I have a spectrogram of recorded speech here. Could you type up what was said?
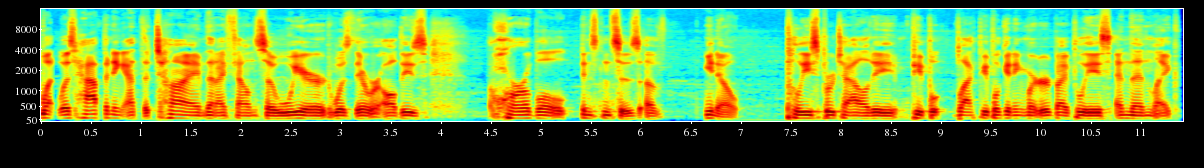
What was happening at the time that I found so weird was there were all these horrible instances of, you know, police brutality, people, black people getting murdered by police, and then like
